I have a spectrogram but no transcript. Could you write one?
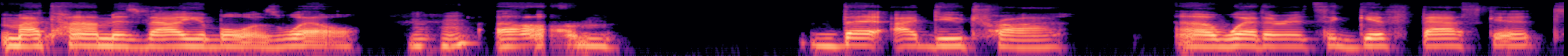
my time is valuable as well. hmm Um, but I do try, uh, whether it's a gift basket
